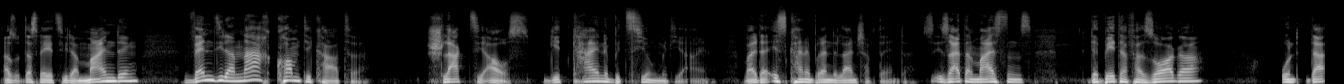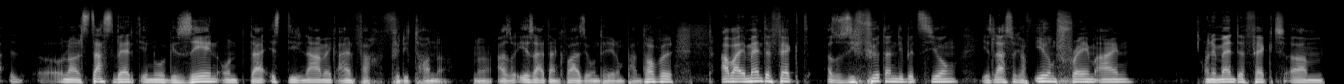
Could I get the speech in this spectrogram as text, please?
also das wäre jetzt wieder mein Ding, wenn sie danach kommt, die Karte, schlagt sie aus, geht keine Beziehung mit ihr ein, weil da ist keine brennende Leidenschaft dahinter. Ihr seid dann meistens der Beta-Versorger und, da, und als das werdet ihr nur gesehen und da ist die Dynamik einfach für die Tonne. Ne? Also ihr seid dann quasi unter ihrem Pantoffel. Aber im Endeffekt, also sie führt dann die Beziehung, ihr lasst euch auf ihren Frame ein und im Endeffekt ähm,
